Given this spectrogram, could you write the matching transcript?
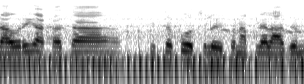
डावरी घाटाचा तिथं पोचलोय पण आपल्याला अजून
